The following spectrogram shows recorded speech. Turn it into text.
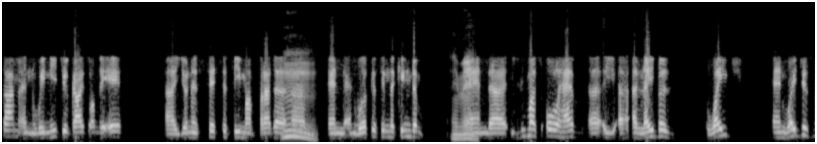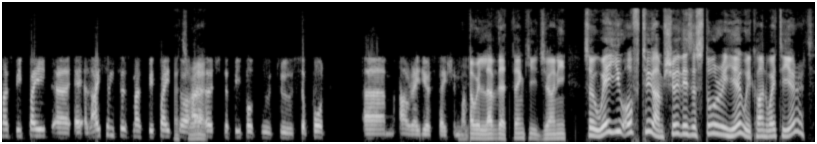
time, and we need you guys on the air. Uh, your necessity, my brother, um, and, and workers in the kingdom. Amen. And uh, you must all have uh, a, a labor's wage, and wages must be paid, uh, licenses must be paid. That's so right. I urge the people to, to support um, our radio station. Oh, we love that. Thank you, Johnny. So where are you off to? I'm sure there's a story here. We can't wait to hear it.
